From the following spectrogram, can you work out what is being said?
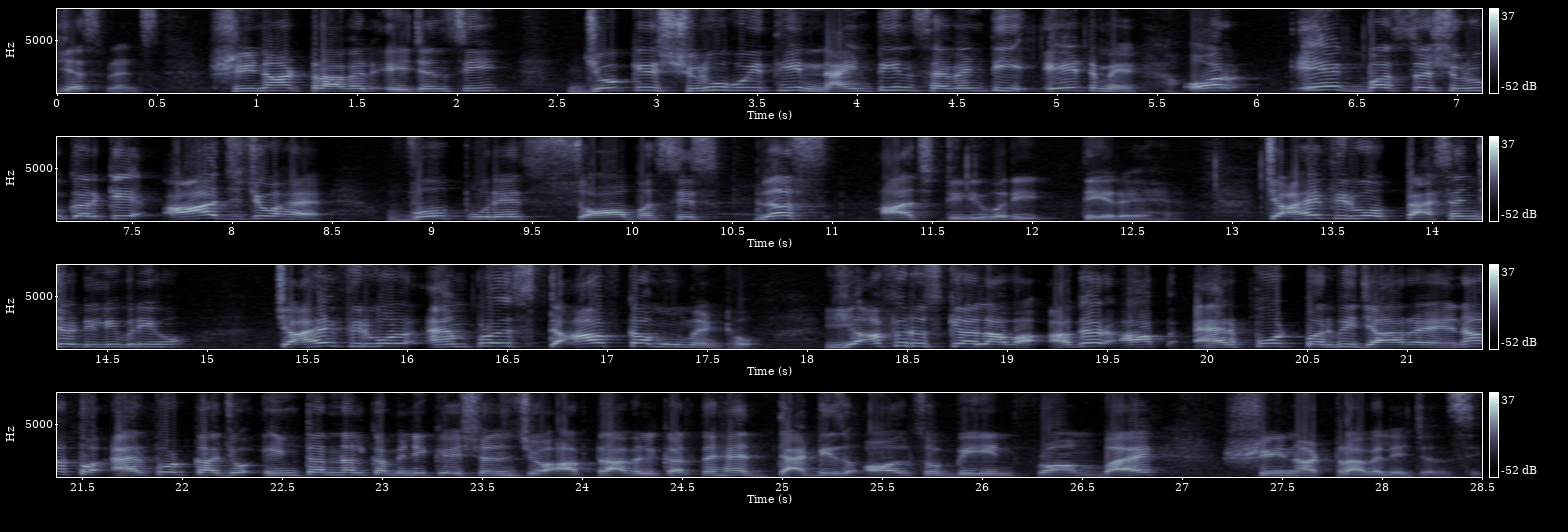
yes friends Shrinath travel agency, जो कि शुरू हुई थी 1978 में, और एक बस से शुरू करके आज जो है, वो पूरे 100 बसेस प्लस आज डिलीवरी दे रहे हैं। चाहे फिर वो पैसेंजर डिलीवरी हो, चाहे फिर वो एम्प्लॉय स्टाफ का मूवमेंट हो, या फिर उसके अलावा अगर आप एयरपोर्ट पर भी जा रहे हैं ना तो एयरपोर्ट का जो इंटरनल कम्युनिकेशन जो आप ट्रैवल करते हैं that is also been from by Shrinath travel agency.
